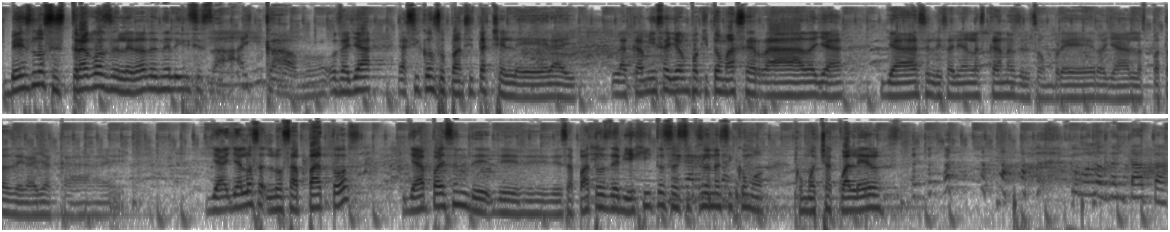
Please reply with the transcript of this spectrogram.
ves los estragos de la edad en él y dices, ay cabrón. O sea, ya así con su pancita chelera y la camisa ya un poquito más cerrada, ya, ya se le salían las canas del sombrero, ya las patas de gallo acá. y Ya, ya los, los zapatos ya parecen de, de- de- de zapatos de viejitos, de así que son así como, como chacualeros. Como los del Tata.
